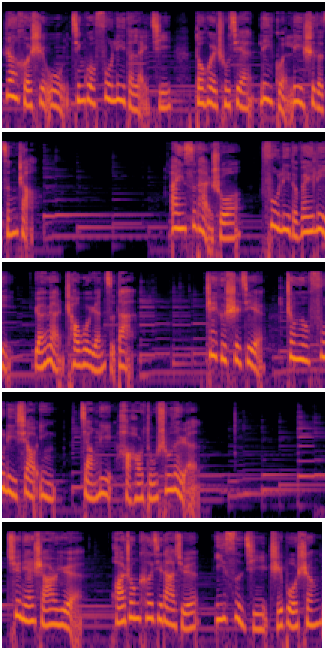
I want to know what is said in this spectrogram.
任何事物经过复利的累积，都会出现利滚利式的增长。爱因斯坦说：“复利的威力远远超过原子弹。”这个世界正用复利效应奖励好好读书的人。去年十二月。华中科技大学一四级直博生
